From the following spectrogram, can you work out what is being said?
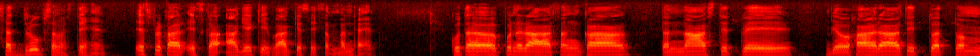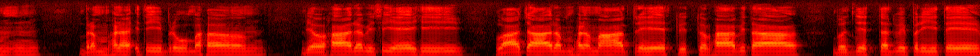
सद्रूप समझते हैं। इस प्रकार इसका आगे के वाक्य से संबंध है। कुतः पुनराशंका तन्नास्तित्व व्यवहारातित्व ब्रह्मण इति ब्रूमः। व्यवहार विषय ही वाचारंभण मात्रे स्त्वित्वभाविता बुद्धिस्तद्विपरीते,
